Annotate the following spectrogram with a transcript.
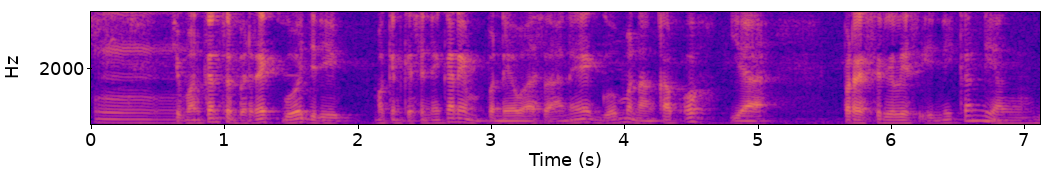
Hmm. Cuman kan sebenarnya gue jadi makin ke sini kan yang pendewasaannya gue menangkap oh ya press release ini kan yang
